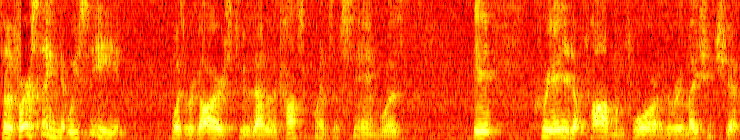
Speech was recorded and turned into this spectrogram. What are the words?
So the first thing that we see with regards to that of the consequence of sin was it created a problem for the relationship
